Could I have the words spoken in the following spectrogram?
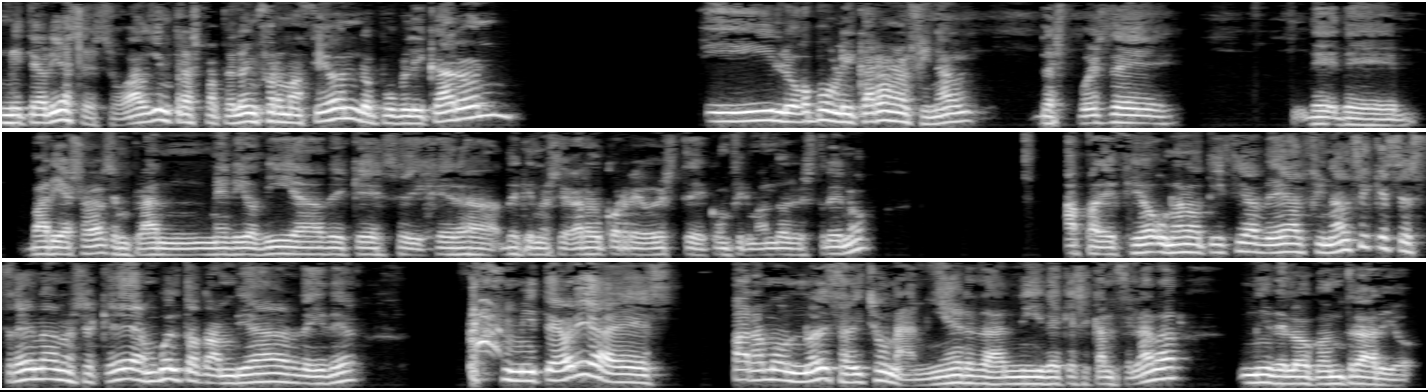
mi teoría es eso. Alguien traspapeló información, lo publicaron y luego publicaron al final, después de, varias horas, en plan mediodía de que se dijera, de que nos llegara el correo este confirmando el estreno, apareció una noticia de al final sí que se estrena, no sé qué, han vuelto a cambiar de idea. Mi teoría es, Paramount no les ha dicho una mierda ni de que se cancelaba, ni de lo contrario.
